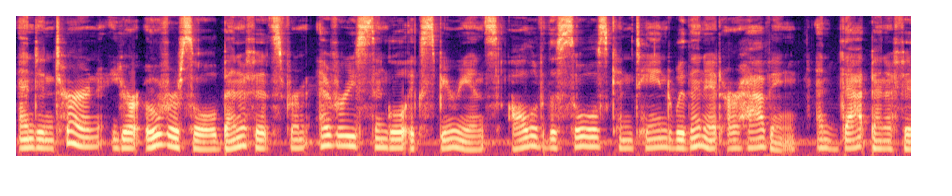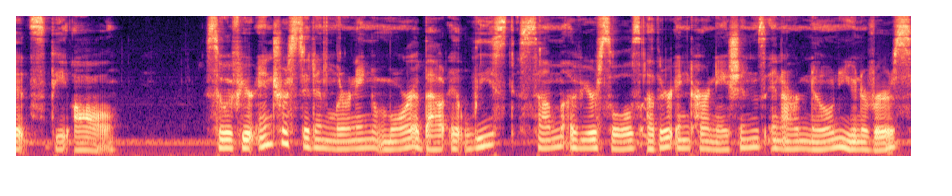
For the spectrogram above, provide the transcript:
And in turn, your oversoul benefits from every single experience all of the souls contained within it are having, and that benefits the all. So, if you're interested in learning more about at least some of your soul's other incarnations in our known universe,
